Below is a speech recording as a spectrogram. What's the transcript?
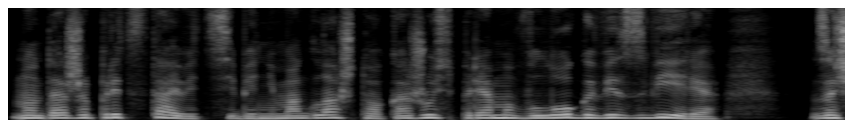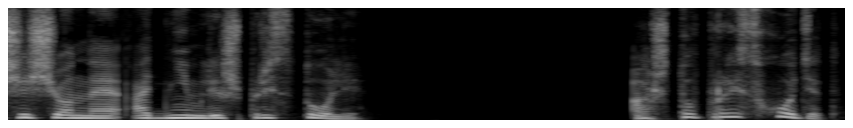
но даже представить себе не могла, что окажусь прямо в логове зверя, защищенная одним лишь престоле. «А что происходит?»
